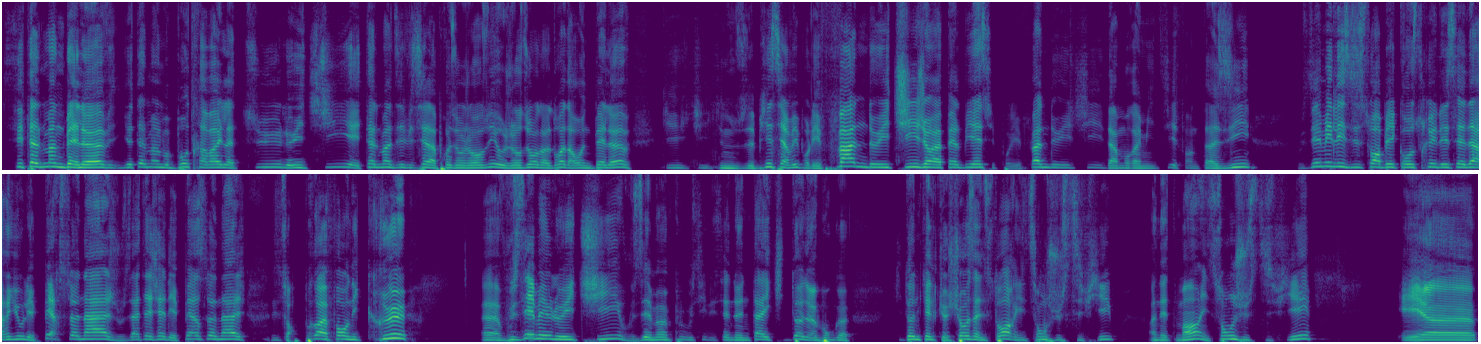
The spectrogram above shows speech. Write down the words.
c'est tellement de belles œuvres, il y a tellement de beau travail là-dessus. Le Ichi est tellement difficile à produire aujourd'hui. Aujourd'hui, on a le droit d'avoir une belle œuvre qui, nous est bien servie pour les fans de Ichi, je rappelle bien, c'est pour les fans de Ichi, d'amour, amitié, fantasy. Vous aimez les histoires bien construites, les scénarios, les personnages, vous attachez à des personnages, des histoires profondes et crues. Euh, vous aimez le Ichi, vous aimez un peu aussi les scènes de taille qui donnent bon, qui quelque chose à l'histoire. Ils sont justifiés, honnêtement, ils sont justifiés. Et euh,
